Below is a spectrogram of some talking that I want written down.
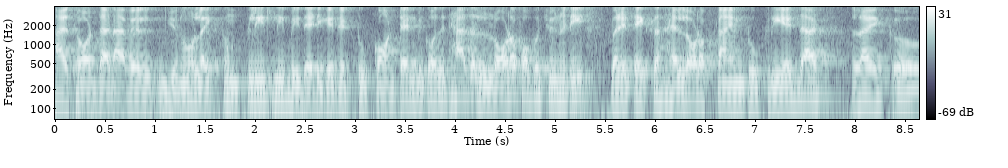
I thought that i will you know like completely be dedicated to content because it has a lot of opportunity but it takes a hell lot of time to create that. Like uh,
